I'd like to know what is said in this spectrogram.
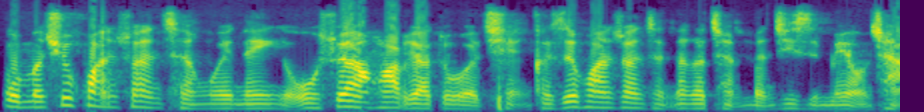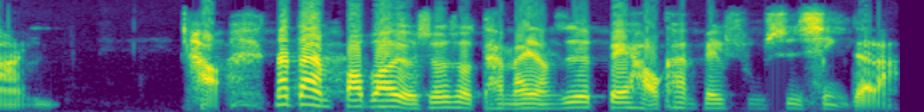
我们去换算成为那个，我虽然花比较多的钱，可是换算成那个成本其实没有差异。好，那当然包包有时候说坦白讲是背好看、背舒适性的啦。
